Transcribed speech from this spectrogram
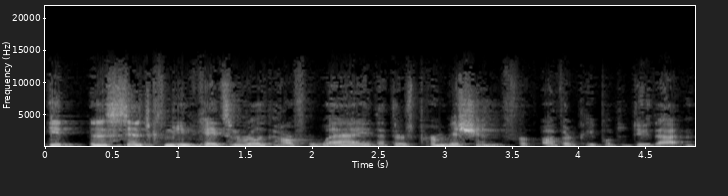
it in a sense communicates in a really powerful way that there's permission for other people to do that. And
